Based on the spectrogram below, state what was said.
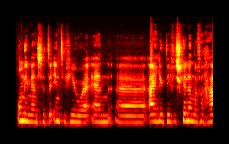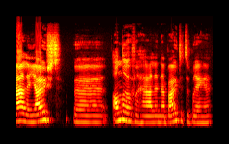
Om die mensen te interviewen en eh, eigenlijk die verschillende verhalen, juist eh, andere verhalen naar buiten te brengen.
